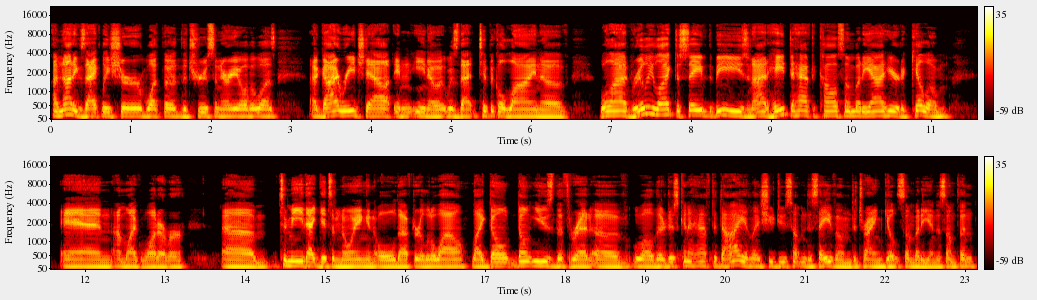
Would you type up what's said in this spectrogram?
I'm not exactly sure what the the true scenario of it was. A guy reached out, and you know it was that typical line of, "Well, I'd really like to save the bees, and I'd hate to have to call somebody out here to kill them." And I'm like, whatever. Um, to me, that gets annoying and old after a little while. Like, don't don't use the threat of, well, they're just gonna have to die unless you do something to save them to try and guilt somebody into something.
